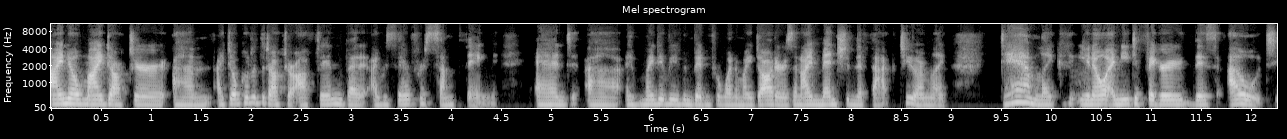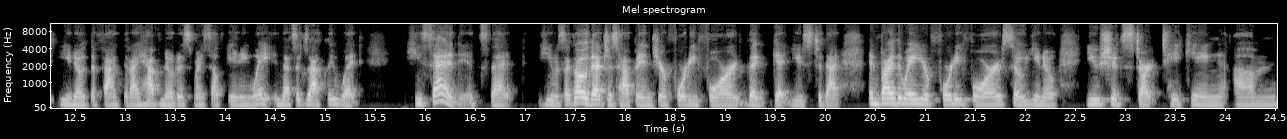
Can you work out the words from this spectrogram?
I know my doctor, um, I don't go to the doctor often, but I was there for something. And uh, it might have even been for one of my daughters. And I mentioned the fact too. I'm like, damn, like, you know, I need to figure this out. You know, the fact that I have noticed myself gaining weight. And that's exactly what he said. It's that he was like, "Oh, that just happened. You're 44. That get used to that." And by the way, you're 44, so you know you should start taking um,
